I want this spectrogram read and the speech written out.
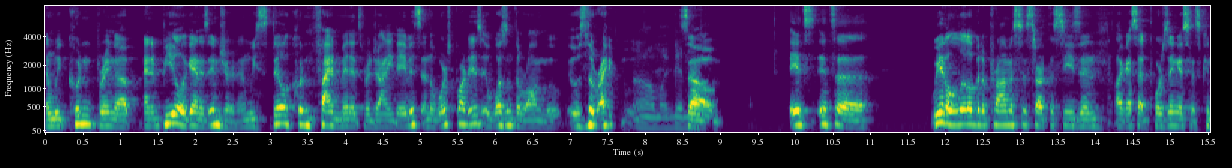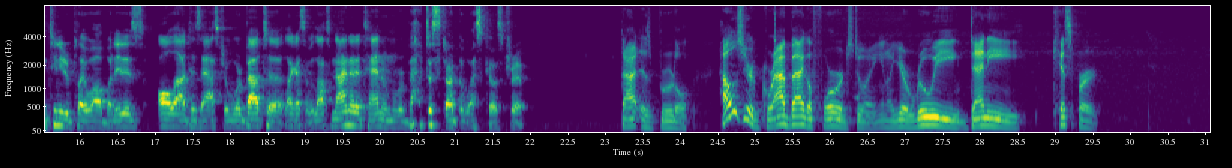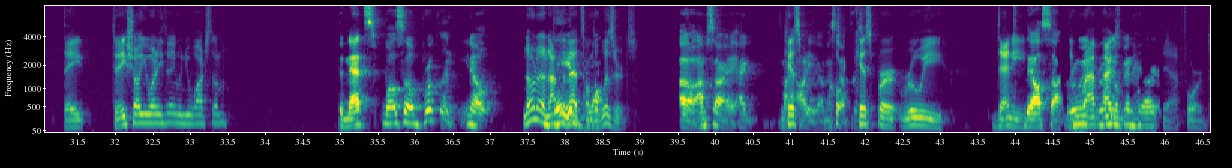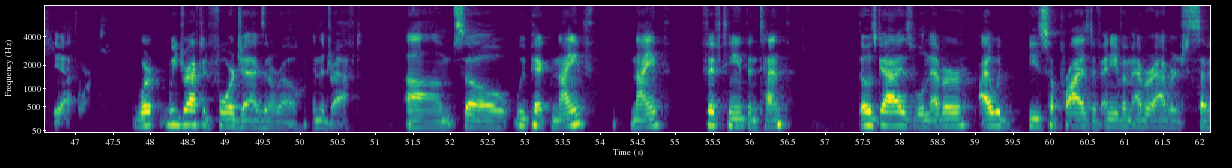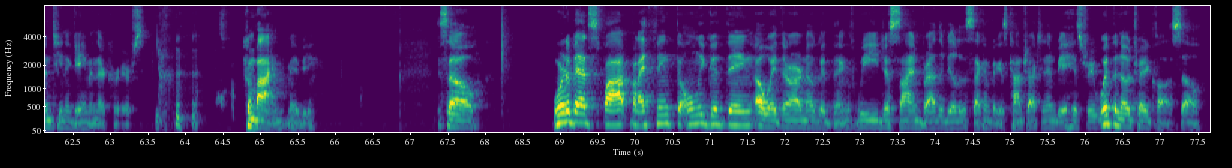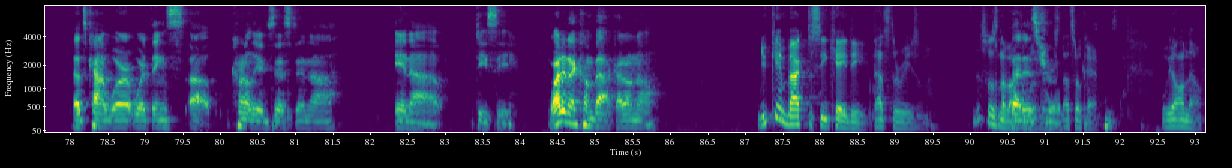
And we couldn't bring up, and Beal again is injured, and we still couldn't find minutes for Johnny Davis. And the worst part is, it wasn't the wrong move; it was the right move. Oh my goodness! So it's it's a we had a little bit of promise to start the season. Like I said, Porzingis has continued to play well, but it is all out disaster. We're about to, like I said, we lost nine out of ten, and we're about to start the West Coast trip. That is brutal. How's your grab bag of forwards doing? You know, your Rui, Deni, Kispert. They did they show you anything when you watch them? The Nets. Well, so Brooklyn, you know. No, no, not the Nets. On the Wizards. Oh, I'm sorry. I my Kiss, audio I messed up. Kispert, Rui, Deni. They all suck. Rui, Rui's been hurt. Yeah, forwards. Yeah, we're we drafted four Jags in a row in the draft. Um, so we picked ninth, ninth, fifteenth, and tenth. Those guys will never. I would be surprised if any of them ever averaged 17 a game in their careers combined, maybe. So we're in a bad spot, but I think the only good thing. Oh wait, there are no good things. We just signed Bradley Beal to the second biggest contract in NBA history with the no trade clause. So that's kind of where where things uh, currently exist in uh, in uh, DC. Why did I come back? I don't know. You came back to see KD. That's the reason. This wasn't about that the is Wizards. true. That's okay. We all know.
